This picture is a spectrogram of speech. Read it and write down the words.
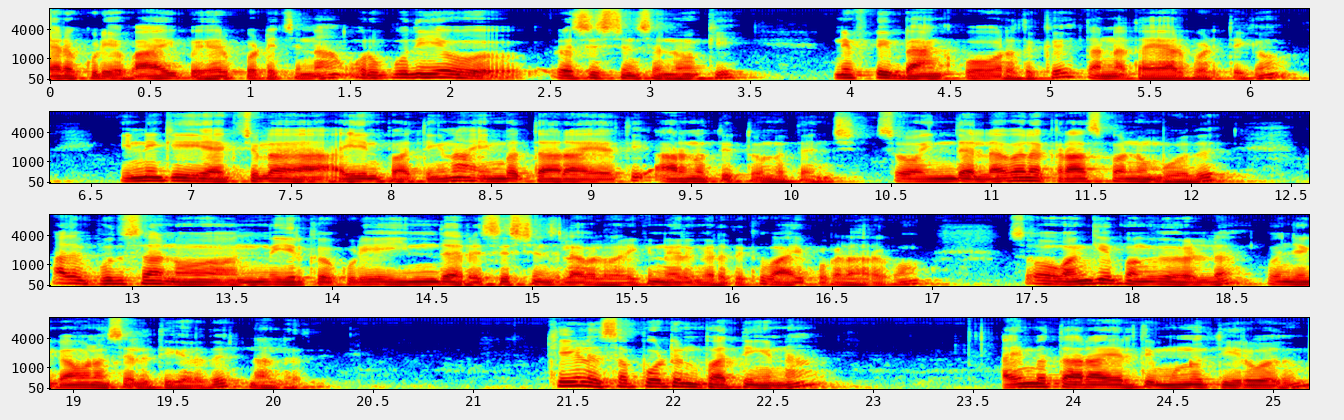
ஏறக்கூடிய வாய்ப்பு ஏற்பட்டுச்சுன்னா ஒரு புதிய ரெசிஸ்டன்ஸை நோக்கி நிஃப்டி பேங்க் போகிறதுக்கு தன்னை தயார்படுத்திக்கும். இன்றைக்கி ஆக்சுவலாக ஐன்னு பார்த்தீங்கன்னா ஐம்பத்தாறாயிரத்தி அறநூற்றி தொண்ணூத்தஞ்சு. ஸோ இந்த லெவலை கிராஸ் பண்ணும்போது அது புதுசாக நோ இருக்கக்கூடிய இந்த ரெசிஸ்டன்ஸ் லெவல் வரைக்கும் நெருங்கிறதுக்கு வாய்ப்புகளாக இருக்கும். ஸோ வங்கி பங்குகளில் கொஞ்சம் கவனம் செலுத்திக்கிறது நல்லது. கீழே சப்போர்ட்டுன்னு பார்த்தீங்கன்னா ஐம்பத்தாறாயிரத்தி முந்நூற்றி இருபதும்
